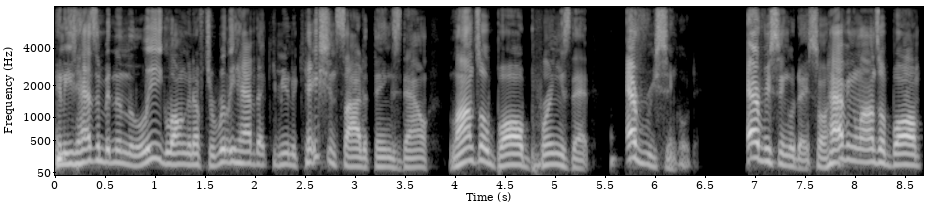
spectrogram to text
And he hasn't been in the league long enough to really have that communication side of things down. Lonzo Ball brings that every single day every single day. So having Lonzo Ball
